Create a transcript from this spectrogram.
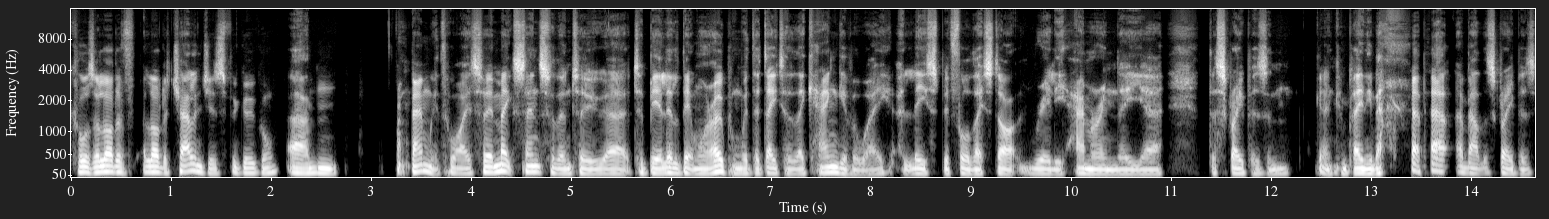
cause a lot of a lot of challenges for google um, bandwidth wise. So it makes sense for them to uh, to be a little bit more open with the data that they can give away at least before they start really hammering the uh, the scrapers and and complaining about about, about the scrapers,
